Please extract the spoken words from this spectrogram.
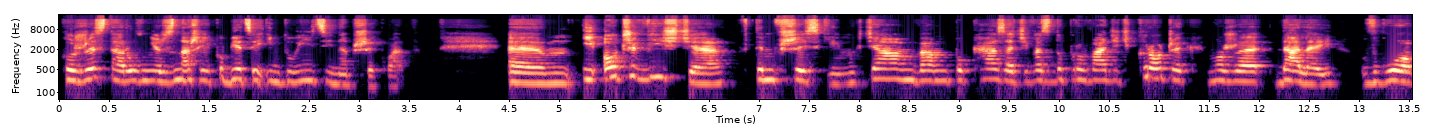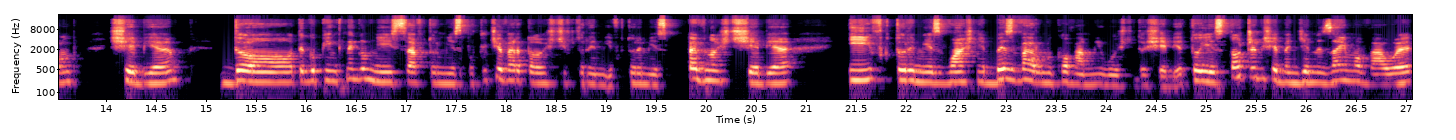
korzysta również z naszej kobiecej intuicji, na przykład. I oczywiście w tym wszystkim chciałam Wam pokazać i Was doprowadzić kroczek może dalej w głąb siebie, do tego pięknego miejsca, w którym jest poczucie wartości, w którym, w którym jest pewność siebie i w którym jest właśnie bezwarunkowa miłość do siebie. To jest to, czym się będziemy zajmowały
